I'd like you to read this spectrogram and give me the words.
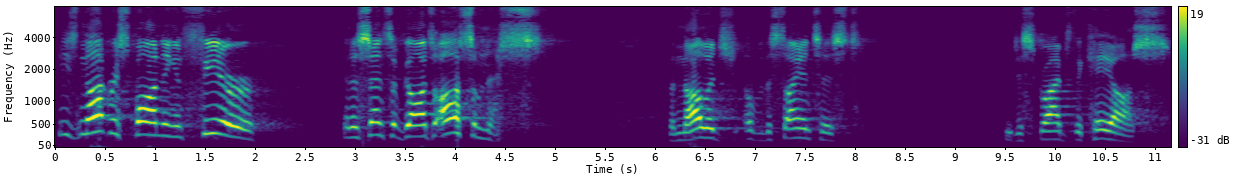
He's not responding in fear in a sense of God's awesomeness. The knowledge of the scientist who describes the chaos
